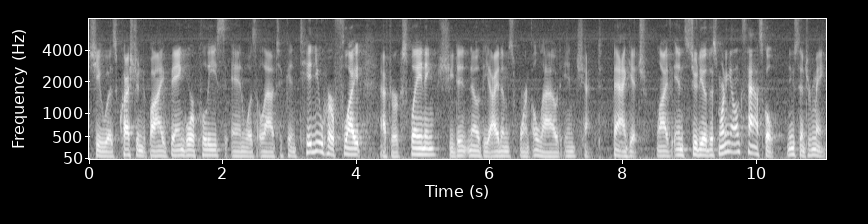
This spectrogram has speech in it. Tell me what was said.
she was questioned by Bangor police and was allowed to continue her flight after explaining she didn't know the items weren't allowed in checked baggage. Live in studio this morning, Alex Haskell, News Center, Maine.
